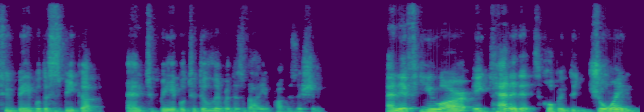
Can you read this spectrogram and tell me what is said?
to be able to speak up and to be able to deliver this value proposition? And if you are a candidate hoping to join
